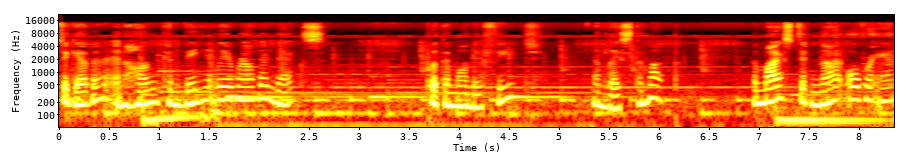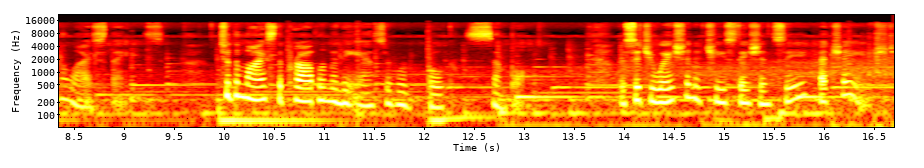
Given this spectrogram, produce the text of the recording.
together and hung conveniently around their necks, put them on their feet, and laced them up. The mice did not overanalyze things. To the mice, the problem and the answer were both simple. The situation at Cheese Station C had changed.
